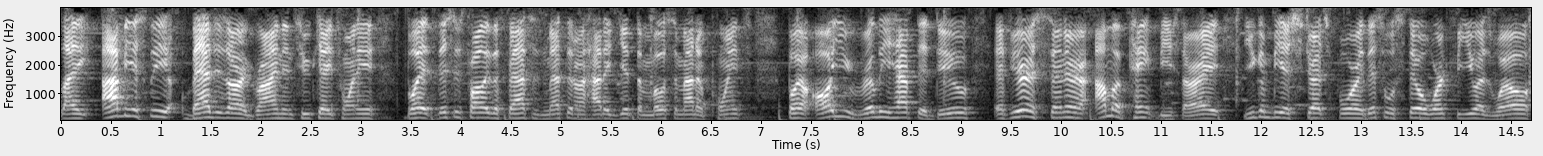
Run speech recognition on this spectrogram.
like, obviously, badges are a grind in 2K20, but this is probably the fastest method on how to get the most amount of points. But all you really have to do, if you're a center, I'm a paint beast, all right? You can be a stretch forward. This will still work for you as well.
